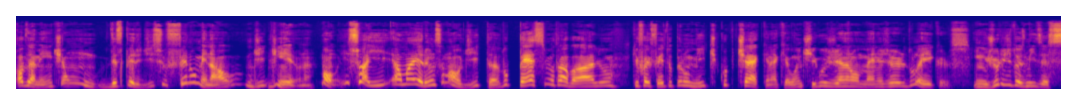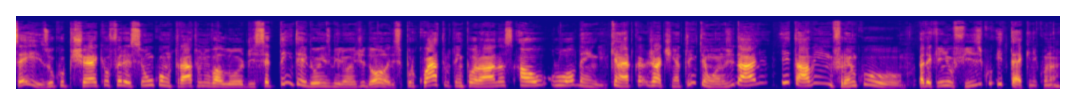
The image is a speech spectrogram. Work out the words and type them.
obviamente é um desperdício fenomenal de dinheiro, né? Bom, isso aí é uma herança maldita do péssimo trabalho que foi feito pelo Mitch Kupchak, né, que é o antigo general manager do Lakers. Em julho de 2016, o Kupchak ofereceu um contrato no valor de 72 milhões de dólares por quatro temporadas ao Luol Deng, que na época já tinha 31 anos de idade e estava em franco declínio físico e técnico, né?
